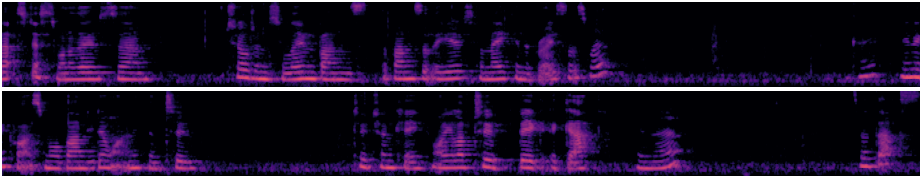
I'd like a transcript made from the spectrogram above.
That's just one of those um, children's loom bands, the bands that they use for making the bracelets with. Okay, you need quite a small band, you don't want anything too too chunky or you'll have too big a gap in there. So that's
